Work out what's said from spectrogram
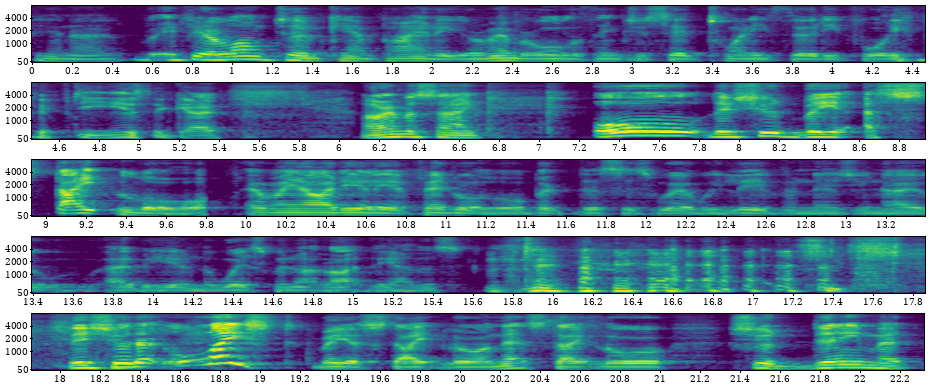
you know, if you're a long-term campaigner, you remember all the things you said 20, 30, 40, 50 years ago. I remember saying, all there should be a state law. I mean, ideally a federal law, but this is where we live, and as you know, over here in the west, we're not like the others. there should at least be a state law, and that state law should deem it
